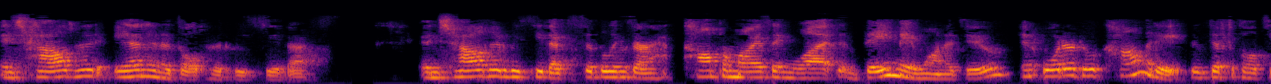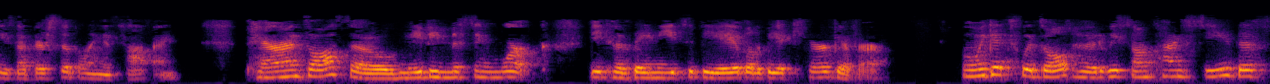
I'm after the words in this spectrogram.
In childhood and in adulthood, we see this. In childhood, we see that siblings are compromising what they may want to do in order to accommodate the difficulties that their sibling is having. Parents also may be missing work because they need to be able to be a caregiver. When we get to adulthood, we sometimes see this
